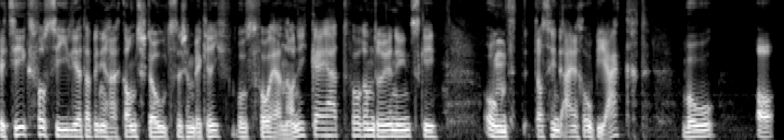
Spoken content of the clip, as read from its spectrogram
Beziehungsfossilien, da bin ich eigentlich ganz stolz. Das ist ein Begriff, den es vorher noch nicht gegeben hat, vor dem 93. Und das sind eigentlich Objekte, die an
